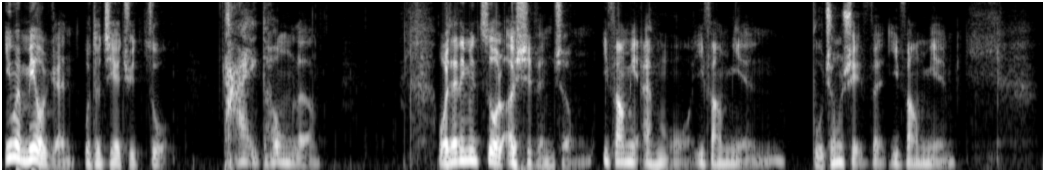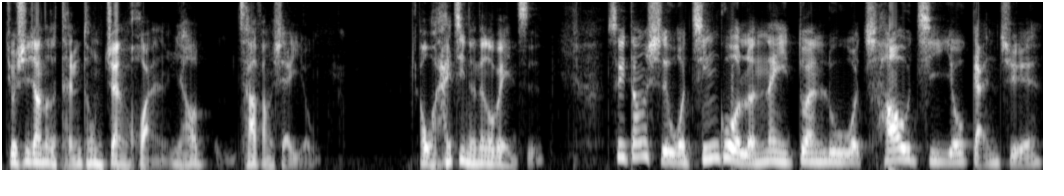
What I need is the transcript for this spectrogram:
因为没有人，我就直接去坐，太痛了。我在那边坐了二十分钟，一方面按摩，一方面补充水分，一方面就是让那个疼痛暂缓，然后擦防晒油。啊，我还记得那个位置。所以当时我经过了那一段路，我超级有感觉，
